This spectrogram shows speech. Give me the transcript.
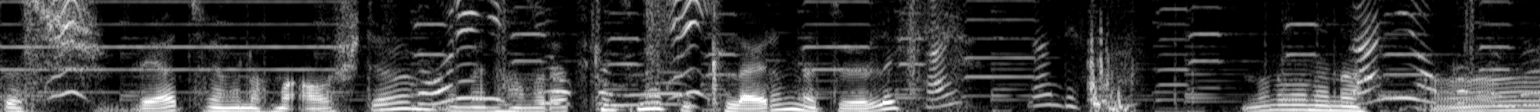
Das Schwert werden wir nochmal ausstellen. Und dann haben wir jetzt keins mehr. Die Kleidung natürlich. Nein, nein, nein, nein. Ah,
